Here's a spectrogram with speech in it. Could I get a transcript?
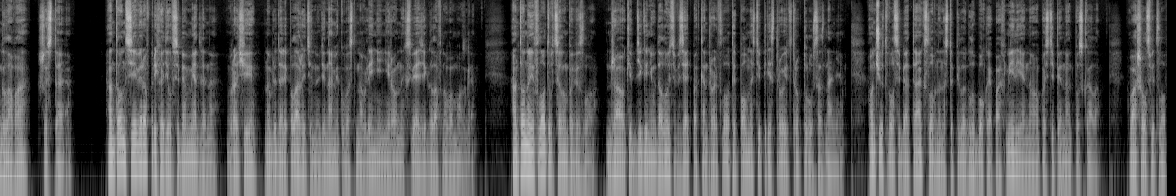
Глава 6. Антон Северов приходил в себя медленно. Врачи наблюдали положительную динамику восстановления нейронных связей головного мозга. Антону и флоту в целом повезло. Джао Кипдига не удалось взять под контроль флот и полностью перестроить структуру сознания. Он чувствовал себя так, словно наступило глубокое похмелье, но постепенно отпускало. Вошел Светлов.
